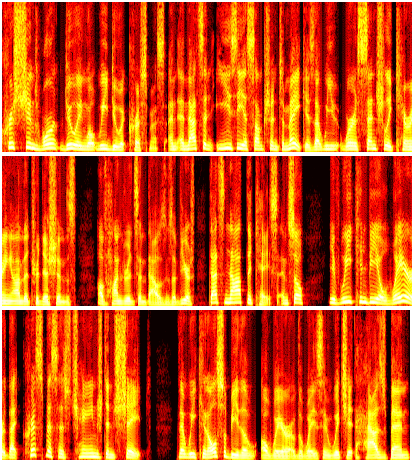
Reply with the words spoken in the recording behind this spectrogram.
Christians weren't doing what we do at Christmas. And, and that's an easy assumption to make is that we were essentially carrying on the traditions of hundreds and thousands of years. That's not the case. And so if we can be aware that Christmas has changed and shaped, then we can also be the, aware of the ways in which it has been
